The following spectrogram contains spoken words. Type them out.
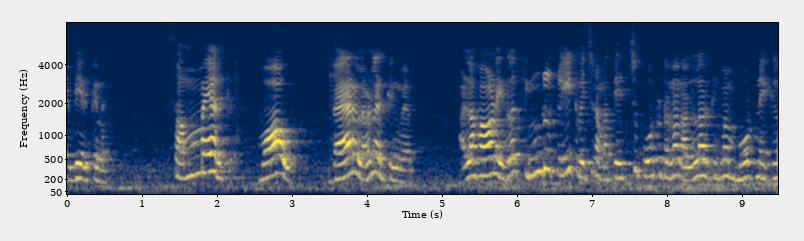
எப்படி இருக்குன்னு? செம்மையாக இருக்குது வாவ் வேற லெவலில் இருக்குங்க மேம் அழகான இதெல்லாம் சிங்கிள் ப்ளீட் வச்சு நம்ம தைச்சு போட்டுட்டோம்னா நல்லா இருக்குங்க மேம் போட் நெக்கு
